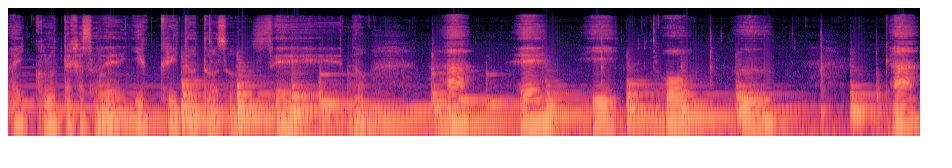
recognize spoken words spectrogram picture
はいこの高さでゆっくりとどうぞ。せーの。あえ。いおうか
